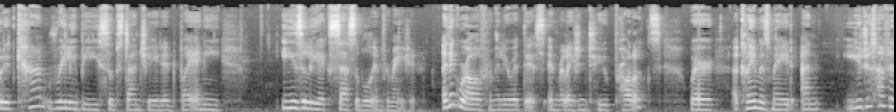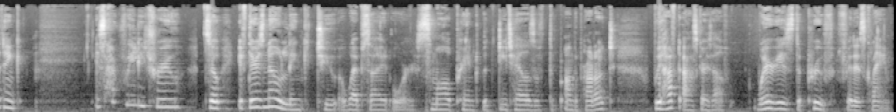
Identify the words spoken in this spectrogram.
but it can't really be substantiated by any easily accessible information. I think we're all familiar with this in relation to products, where a claim is made and you just have to think, is that really true? So, if there's no link to a website or small print with details of the, on the product, we have to ask ourselves, where is the proof for this claim?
